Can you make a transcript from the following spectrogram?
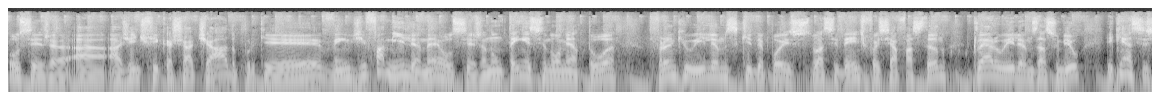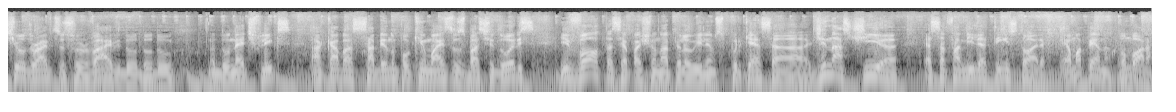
Ou seja, a, a gente fica chateado porque vem de família, né? Ou seja, não tem esse nome à toa. Frank Williams, que depois do acidente foi se afastando, Claire Williams assumiu. E quem assistiu o Drive to Survive do, do, do, do Netflix acaba sabendo um pouquinho mais dos bastidores e volta a se apaixonar pela Williams, porque essa dinastia, essa família tem história. É uma pena. Vambora.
